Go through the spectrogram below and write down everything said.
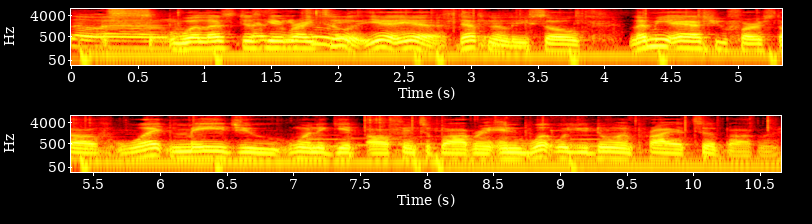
So, um, well, let's just let's get, get, right to, it. it. Yeah, yeah, definitely. So, let me ask you first off, what made you want to get off into barbering, and what were you doing prior to barbering?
